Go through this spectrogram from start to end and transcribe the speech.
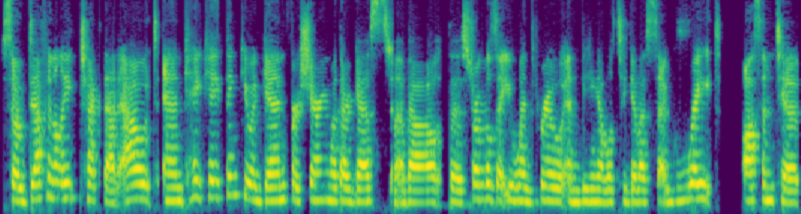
So definitely check that out. And KK, thank you again for sharing with our guests about the struggles that you went through and being able to give us a great, awesome tip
